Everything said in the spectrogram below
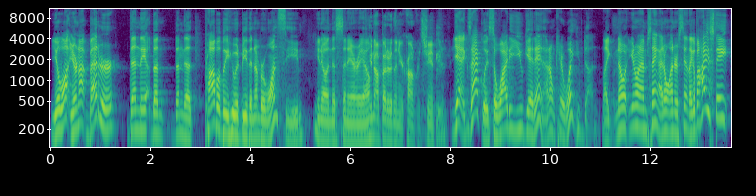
You lost. You're not better than the than than the probably who would be the number one seed, you know, in this scenario. You're not better than your conference champion. Yeah, exactly. So why do you get in? I don't care what you've done. Like, no, you know what I'm saying? I don't understand. Like, if Ohio State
